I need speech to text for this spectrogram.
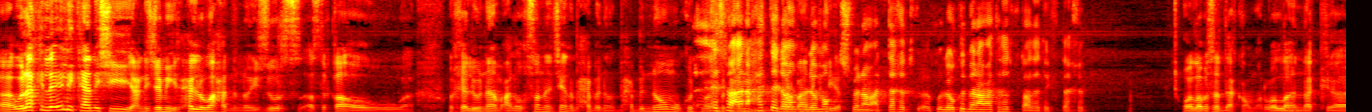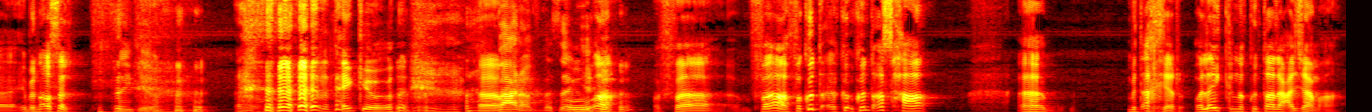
آه، ولكن لإلي كان إشي يعني جميل. حلو واحد إنه يزور أصدقائه و- ويخلوه ينام على خصوصا أنا بحب بحب النوم وكنت اسمع أنا حتى لو لو ما. كنتش بنام على التخت لو كنت بنام على التخت كنت أعطيتك التخت. والله بصدقك عمر. والله إنك آه، ابن أصل. thank you thank you بعرف بس. آه ف فا فكنت كنت أصحى آه، متأخر ولكن كنت طالع على الجامعة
